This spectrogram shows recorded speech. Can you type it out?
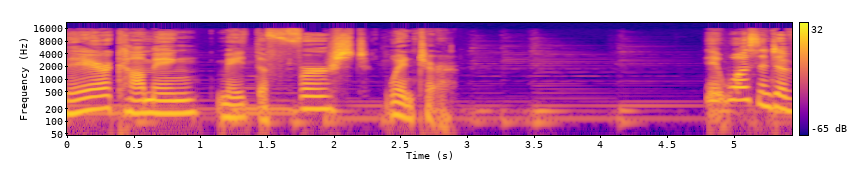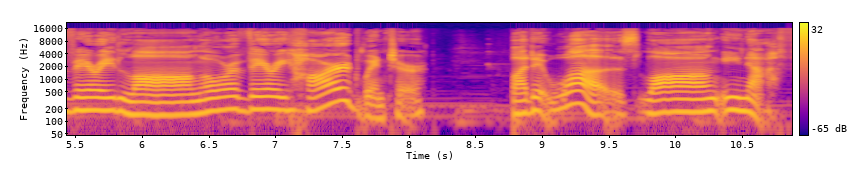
Their coming made the first winter. It wasn't a very long or a very hard winter, but it was long enough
